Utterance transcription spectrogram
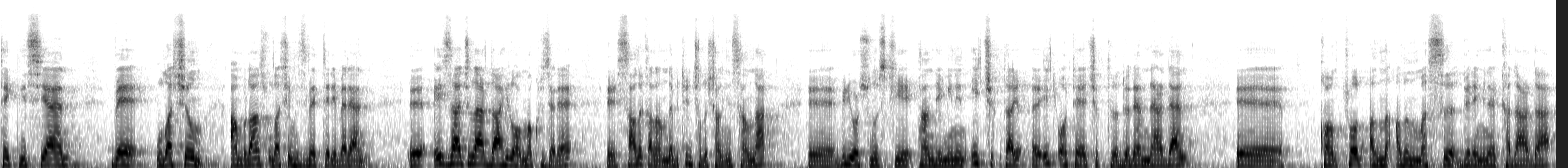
teknisyen ve ulaşım, ambulans ulaşım hizmetleri veren e, eczacılar dahil olmak üzere e, sağlık alanında bütün çalışan insanlar e, biliyorsunuz ki pandeminin ilk çıktığı, e, ilk ortaya çıktığı dönemlerden e, kontrol alını alınması dönemine kadar da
